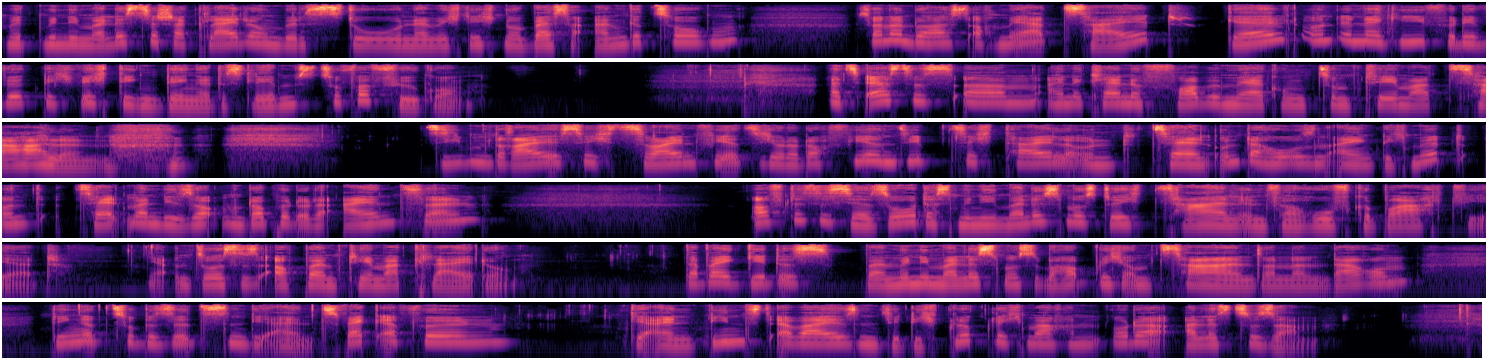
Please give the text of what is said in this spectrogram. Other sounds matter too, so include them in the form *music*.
Mit minimalistischer Kleidung bist du nämlich nicht nur besser angezogen, sondern du hast auch mehr Zeit, Geld und Energie für die wirklich wichtigen Dinge des Lebens zur Verfügung. Als erstes ähm, eine kleine Vorbemerkung zum Thema Zahlen. *laughs* 37, 42 oder doch 74 Teile und zählen Unterhosen eigentlich mit und zählt man die Socken doppelt oder einzeln? Oft ist es ja so, dass Minimalismus durch Zahlen in Verruf gebracht wird. Ja, und so ist es auch beim Thema Kleidung. Dabei geht es beim Minimalismus überhaupt nicht um Zahlen, sondern darum, Dinge zu besitzen, die einen Zweck erfüllen, die einen Dienst erweisen, die dich glücklich machen oder alles zusammen.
